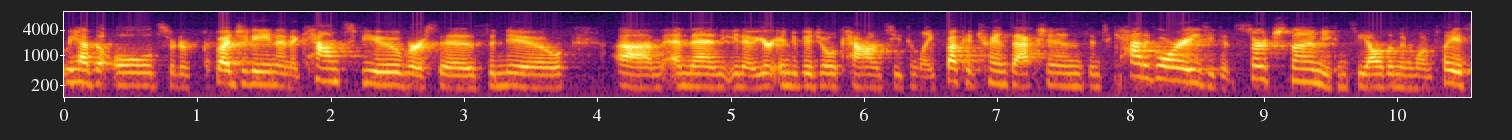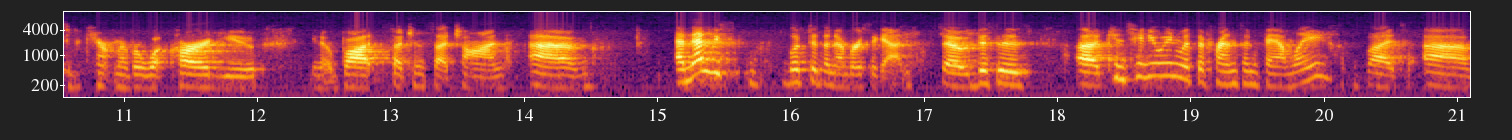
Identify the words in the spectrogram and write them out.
We have the old sort of budgeting and accounts view versus the new. Um, and then, you know, your individual accounts, you can like bucket transactions into categories. You can search them. You can see all of them in one place if you can't remember what card you, you know, bought such and such on. Um, and then we looked at the numbers again. So this is uh, continuing with the friends and family, but, um,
